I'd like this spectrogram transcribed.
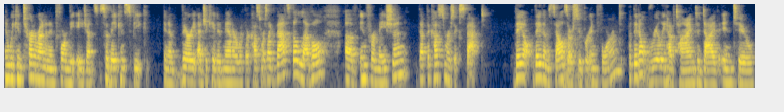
and we can turn around and inform the agents so they can speak in a very educated manner with their customers. Like that's the level of information that the customers expect they they themselves are super informed, but they don't really have time to dive into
